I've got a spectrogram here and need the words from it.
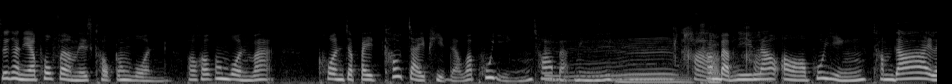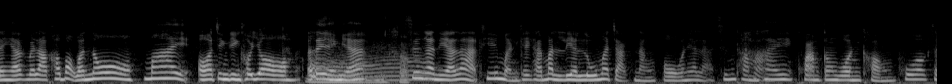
ซึ่งอันนี้พวก feminist เขากังวล เพราะเขากังวลว่า คนจะไปเข้าใจผิดอะว่าผู้หญิงชอบแบบนี้อืมค่ะทำแบบนี้ค่ะแล้วอ๋อผู้หญิงทำได้อะไรเงี้ยเวลาเขาบอกว่า no ไม่อ๋อจริง ๆเขายอมอะไรอย่างเงี้ยครับซึ่งอันเนี้ยแหละที่เหมือนคล้ายๆมันเรียนรู้มาจากหนังโป๊เนี่ยแหละ ซึ่งทำค่ะให้ความกังวลของพวกส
